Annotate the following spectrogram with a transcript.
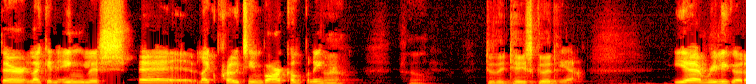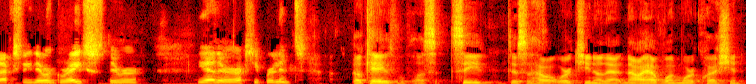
They're like an English uh like protein bar company. Oh, yeah. So, do they taste good? Yeah. Yeah, really good actually. They were great. They were yeah, they were actually brilliant. Okay. Let's see. This is how it works. You know that. Now I have one more question.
